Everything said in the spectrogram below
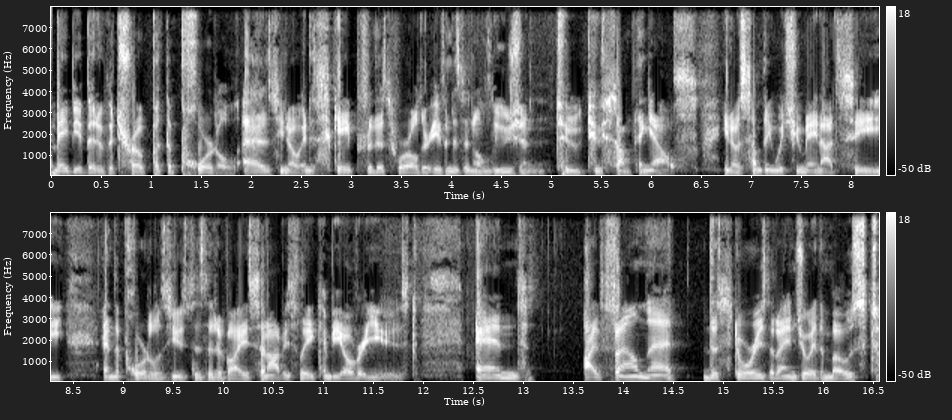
maybe a bit of a trope, but the portal as you know an escape for this world, or even as an illusion to to something else, you know, something which you may not see, and the portal is used as a device, and obviously it can be overused. And I've found that the stories that I enjoy the most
